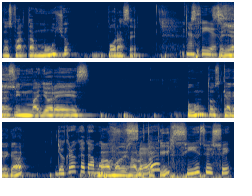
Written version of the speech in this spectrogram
nos falta mucho por hacer. Así es. Señores, sin mayores puntos que agregar. Yo creo que estamos. Vamos a dejarlo hasta aquí. Sí, sí, sí.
